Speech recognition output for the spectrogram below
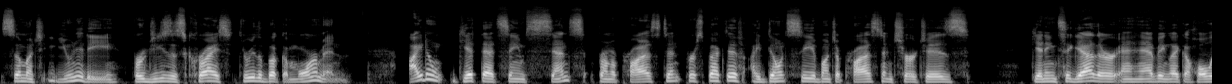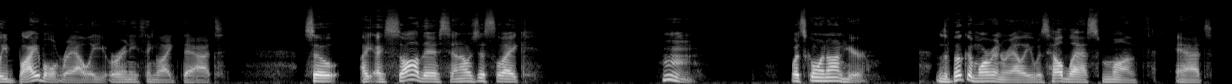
so much unity for Jesus Christ through the Book of Mormon. I don't get that same sense from a Protestant perspective. I don't see a bunch of Protestant churches getting together and having like a Holy Bible rally or anything like that. So I, I saw this and I was just like, hmm, what's going on here? The Book of Mormon rally was held last month at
